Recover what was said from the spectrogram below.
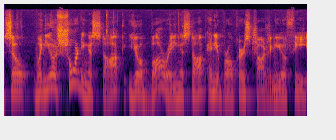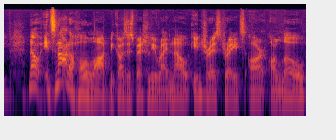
So when you're shorting a stock, you're borrowing a stock and your broker is charging you a fee. Now, it's not a whole lot because especially right now interest rates are, are low.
